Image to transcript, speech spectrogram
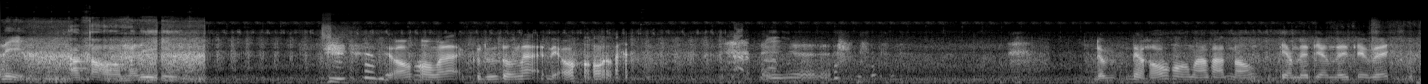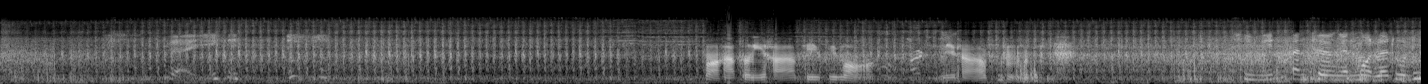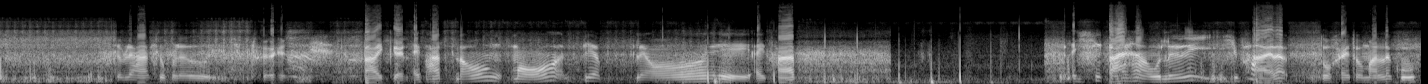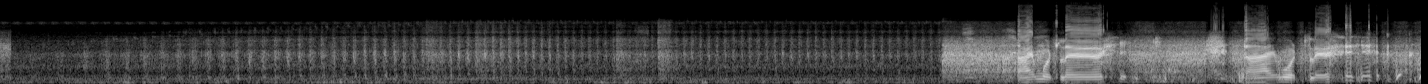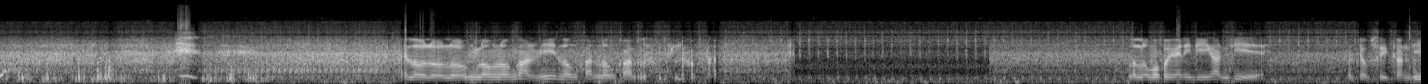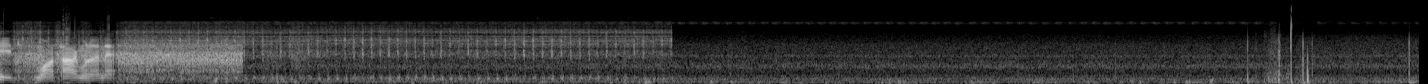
มาดิ เดี๋ยวเอาหอมาละกูดูทรงละเดี๋ยวเอาหอมาละไอ้เหี้ยเดี๋ยวเดี๋ยวเขาเอาหอมาพัดน้อง เตรียมเลยเตรียมเลยเตรียมเลยเหนื่อยหมอครับตรงนี้ครับพี่พี่หมอ นี่ครับ ชีวิตบันเทิงกันหมดแล้วทุน ลยครับชุบเลยชุบเลยตายเกิดไอพัดน้องหมอเรียบร้อยไอพัดไอชี้ยตายเห่าเลยชิบหายแล้ว ตัวใครตัวมันแล้วกูตายหมดเลยตายหมดเลย ลงลงลงลงลงก่อนพี่ลงก่อนลงก่อนลงก่อนเราลงมาคุยกันดีๆก่อนพี่จบสึกก่อนที่หมอตายหมดแล้วเนี่ย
